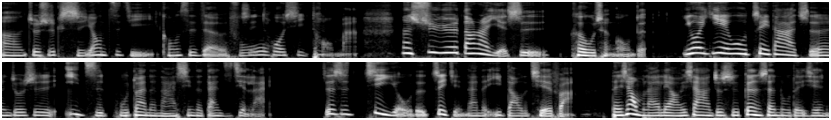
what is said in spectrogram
嗯、呃，就是使用自己公司的服务或系统嘛。那续约当然也是客户成功的，因为业务最大的责任就是一直不断的拿新的单子进来，这是既有的最简单的一刀的切法。等一下我们来聊一下，就是更深入的一些。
